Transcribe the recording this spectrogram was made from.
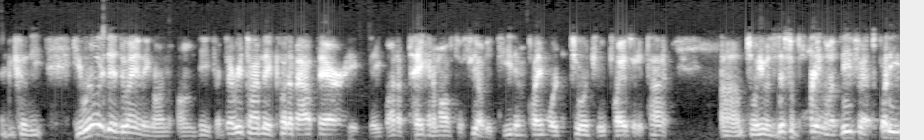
because he, he really didn't do anything on, on defense. Every time they put him out there, he, they wound up taking him off the field. He, didn't play more than two or three plays at a time. Um, so he was disappointing on defense, but he,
